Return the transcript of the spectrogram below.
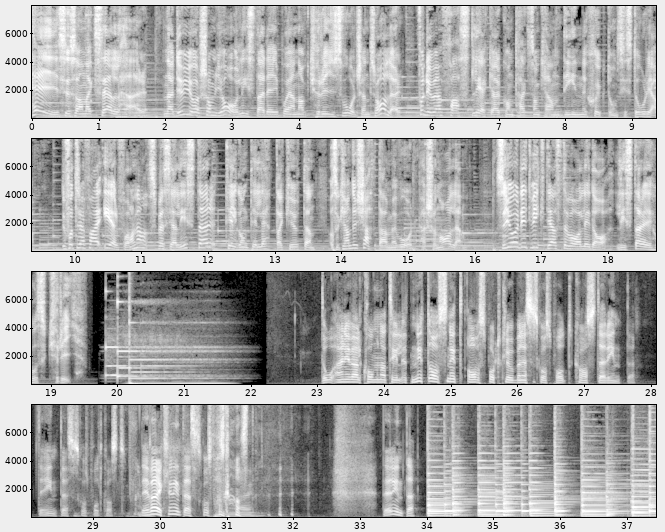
Hej, Susanne Axel här. När du gör som jag och listar dig på en av Krys vårdcentraler får du en fast läkarkontakt som kan din sjukdomshistoria. Du får träffa erfarna specialister, tillgång till lättakuten och så kan du chatta med vårdpersonalen. Så gör ditt viktigaste val idag, lista dig hos Kry. Då är ni välkomna till ett nytt avsnitt av Sportklubben SSKs podcast. Där inte. Det är inte SSKs podcast. Det är verkligen inte SSKs podcast. Det är det inte.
